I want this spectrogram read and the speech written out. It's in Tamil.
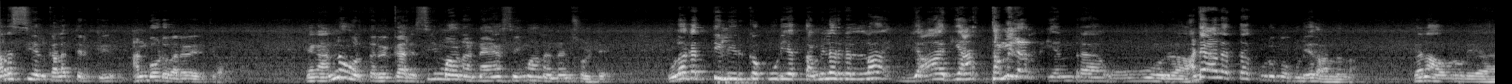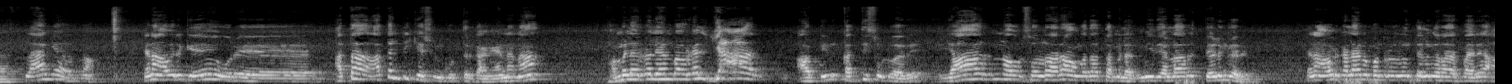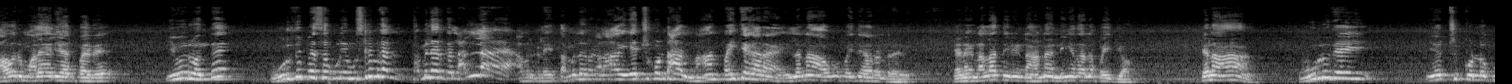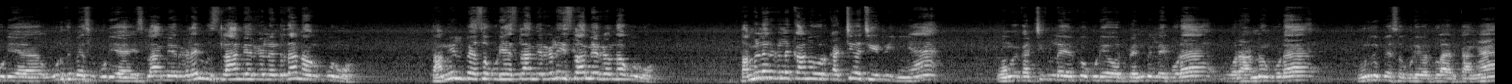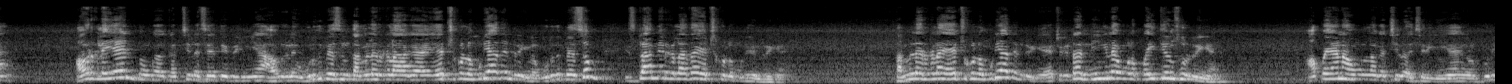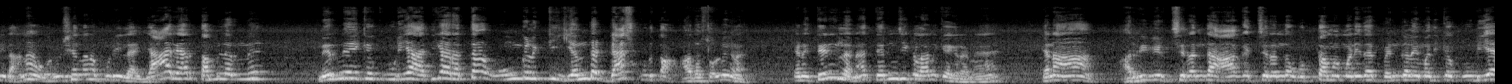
அரசியல் களத்திற்கு அன்போடு வரவேற்கிறோம். எங்கள் அண்ணன் ஒருத்தர் இருக்கார் சீமான் அண்ணன் சீமான் அண்ணன் சொல்லிட்டு. உலகத்தில் இருக்கக்கூடிய தமிழர்கள்லாம் யார் யார் தமிழர் என்ற ஒரு அடையாளத்தை கொடுக்கக்கூடியது அண்ணன் தான். ஏன்னா அவருடைய ஸ்லாங்கே அதுதான். ஏன்னா அவருக்கு ஒரு அத்த அத்தன்டிகேஷன் கொடுத்துருக்காங்க. என்னன்னா தமிழர்கள் என்பவர்கள் யார்? அப்படின்னு கத்தி சொல்லுவார். யாருன்னு அவர் சொல்கிறாரோ அவங்க தான் தமிழர். மீதி எல்லாரும் தெலுங்கர். ஏன்னா அவர் கல்யாணம் பண்ணுறவரும் தெலுங்கராக இருப்பார் அவர் மலையாளியாக இருப்பார். இவர் வந்து உருது பேசக்கூடிய முஸ்லிம்கள் தமிழர்கள் அல்ல. அவர்களை தமிழர்களாக ஏற்றுக்கொண்டால் நான் பைத்தியக்காரன் இல்லைன்னா அவங்க பைத்தியக்காரன்றாரு. எனக்கு நல்லா தெரியும் நான் அண்ணா நீங்கள் தானே பைத்தியம். ஏன்னா உருதை ஏற்றுக்கொள்ளக்கூடிய உருது பேசக்கூடிய இஸ்லாமியர்களையும் இஸ்லாமியர்கள் என்று தான் நாங்கள் கூறுவோம். தமிழ் பேசக்கூடிய இஸ்லாமியர்களை இஸ்லாமியர்கள் தான் கூறுவோம். தமிழர்களுக்கான ஒரு கட்சி வச்சுக்கிட்டு இருக்கீங்க உங்கள் கட்சிக்குள்ளே இருக்கக்கூடிய ஒரு பெண் பிள்ளை கூட ஒரு அண்ணன் கூட உருது பேசக்கூடியவர்களாக இருக்காங்க. அவர்களை ஏன் உங்கள் கட்சியில் சேர்த்துட்டுருக்கீங்க அவர்களை உருது பேசும் தமிழர்களாக ஏற்றுக்கொள்ள முடியாதுன்றீங்களா? உருது பேசும் இஸ்லாமியர்களாக தான் ஏற்றுக்கொள்ள முடியுன்றீங்க. தமிழர்களாக ஏற்றுக்கொள்ள முடியாதுன்றீங்க. ஏற்றுக்கிட்டால் நீங்களே உங்களை பைத்தியம்னு சொல்கிறீங்க அப்போ ஏன்னா அவங்களாம் கட்சியில் வச்சுருக்கீங்க? எங்களுக்கு புரியல. ஆனால் ஒரு விஷயம் தானே புரியல. யார் யார் தமிழர்னு நிர்ணயிக்கக்கூடிய அதிகாரத்தை உங்களுக்கு எந்த டேஷ் கொடுத்தான்? அதை சொல்லுங்களேன். எனக்கு தெரியலண்ணே தெரிஞ்சுக்கலான்னு கேட்குறேண்ணே ஏன்னா அறிவிற் சிறந்த ஆகச்சிறந்த உத்தம மனிதர் பெண்களை மதிக்கக்கூடிய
